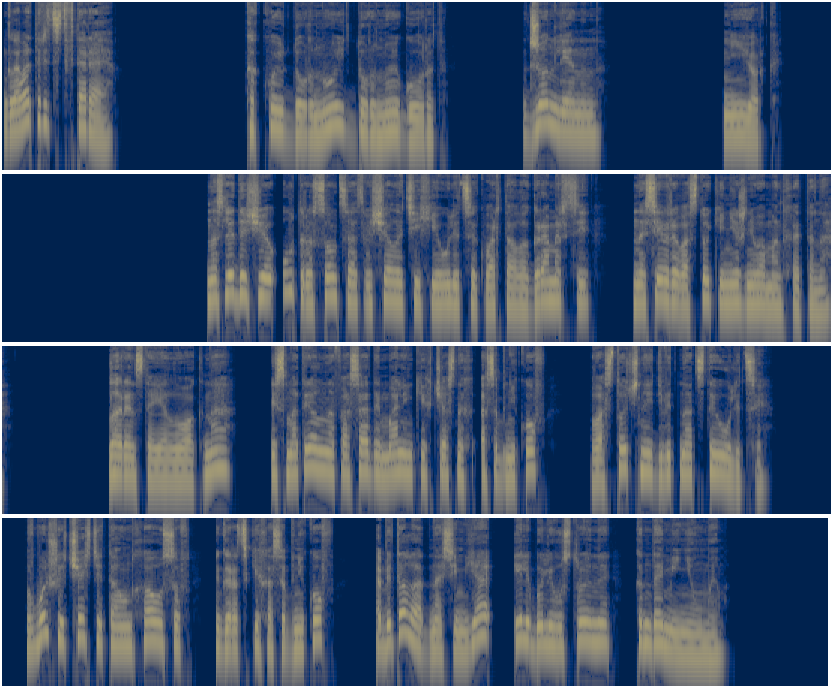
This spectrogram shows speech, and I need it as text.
Глава 32. Какой дурной, дурной город. Джон Леннон. Нью-Йорк. На следующее утро солнце освещало тихие улицы квартала Граммерси на северо-востоке Нижнего Манхэттена. Лорен стоял у окна и смотрел на фасады маленьких частных особняков восточной 19-й улицы. В большей части таунхаусов и городских особняков обитала одна семья или были устроены кондоминиумы.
